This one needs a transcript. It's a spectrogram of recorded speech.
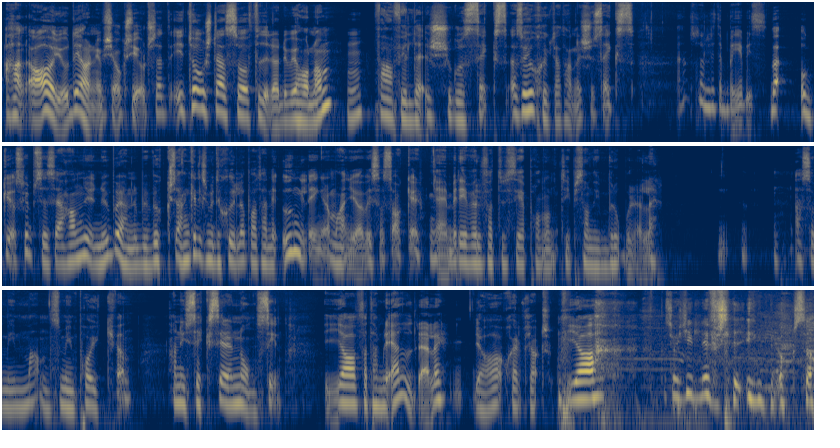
Han, ja, jo, det har han i och för sig också gjort. Så att i torsdag så firade vi honom. För han fyllde 26. Alltså hur sjukt att han är 26. Så en liten bebis. Va? Och jag skulle precis säga, han, nu börjar han bli vuxen. Han kan liksom inte skylla på att han är ung längre om han gör vissa saker. Nej men det är väl för att du ser på honom typ som din bror eller? Alltså min man, som min pojkvän. Han är ju sexigare än någonsin. Ja för att han blir äldre eller? Ja, självklart. Ja. Fast jag gillar i och för sig yngre också.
